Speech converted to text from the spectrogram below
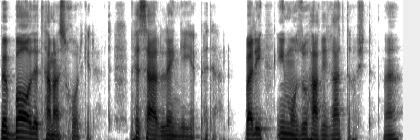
به باد تمسخر گرفت. پسر لنگه پدر. ولی این موضوع حقیقت داشت نه؟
